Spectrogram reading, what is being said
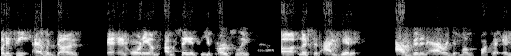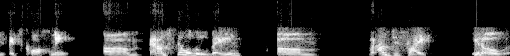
but if he ever does, and, and Orny, I'm I'm saying to you personally, uh, listen, I get it. I've been an arrogant motherfucker, and it's cost me. Um, and I'm still a little vain, um, but I'm just like, you know,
